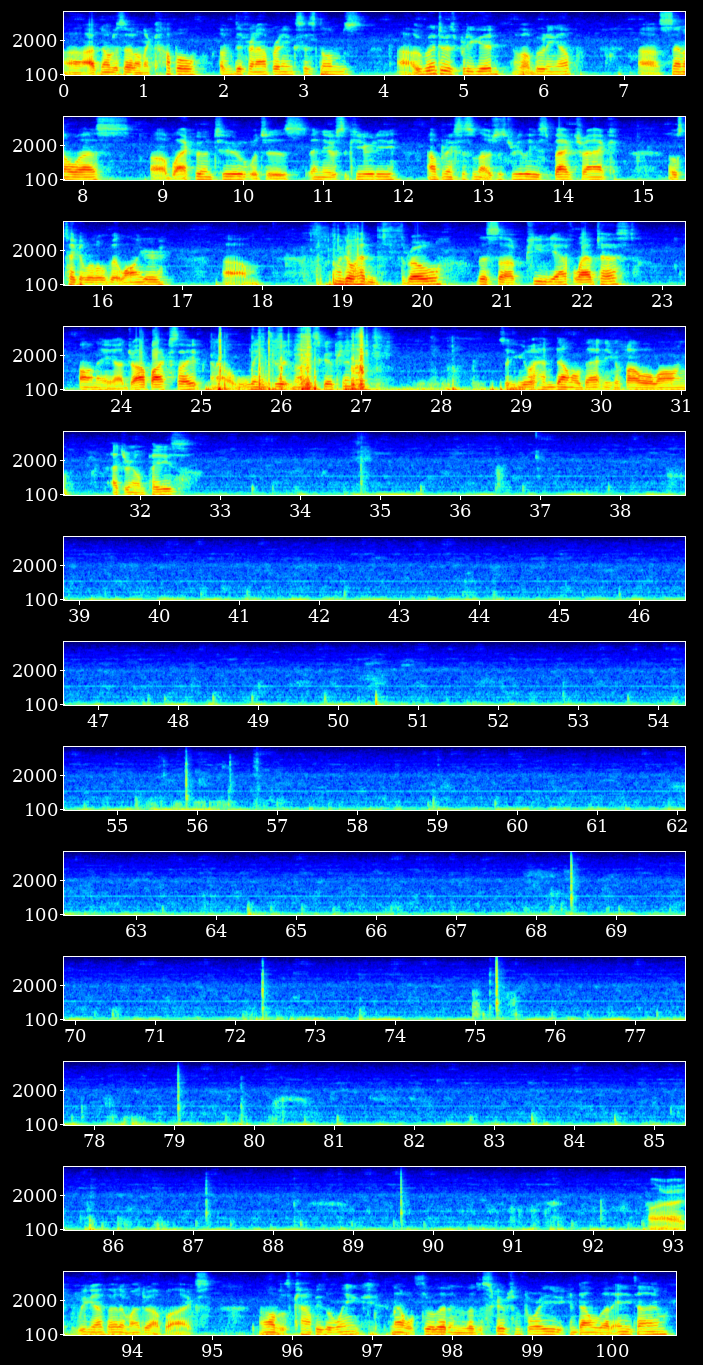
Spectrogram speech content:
Uh, I've noticed that on a couple of different operating systems. Uh, Ubuntu is pretty good about booting up. Uh, CentOS, uh, Blackbuntu, which is a new security operating system that was just released, Backtrack, those take a little bit longer. Um, I'm gonna go ahead and throw this uh, PDF lab test on a uh, Dropbox site, and I'll link to it in the description. So you can go ahead and download that, and you can follow along at your own pace. Alright, we got that in my Dropbox. I'll just copy the link and I will throw that in the description for you. You can download that anytime.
